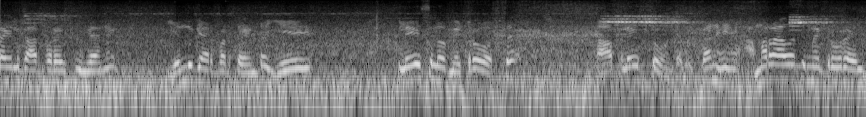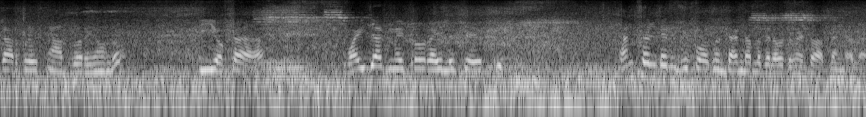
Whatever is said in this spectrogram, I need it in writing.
రైలు కార్పొరేషన్ కానీ ఎందుకు ఏర్పడతాయంటే ఏ ప్లేస్లో మెట్రో వస్తే ఆ ప్లేస్తో ఉంటుంది. కానీ అమరావతి మెట్రో రైలు కార్పొరేషన్ ఆధ్వర్యంలో ఈ యొక్క వైజాగ్ మెట్రో రైలు చేసి కన్సల్టెన్సీ కోసం టెండర్లు పిలవటం ఏంటో అర్థం కదా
